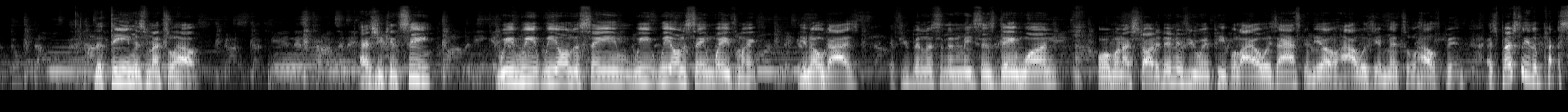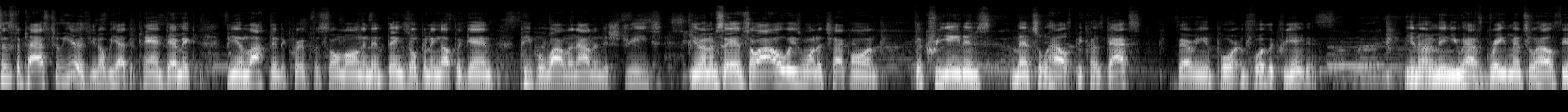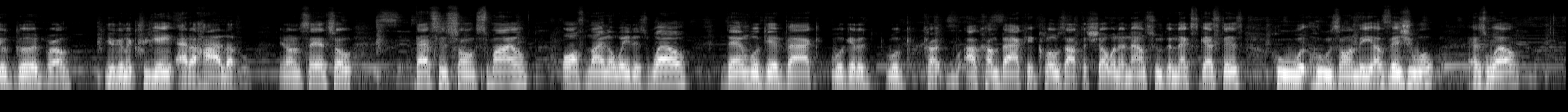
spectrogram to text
the theme is mental health. As you can see, we we we on the same we we on the same wavelength. You know, guys, if you've been listening to me since day one, or when I started interviewing people, I always ask them, "Yo, how has your mental health been?" Especially the since the past two years. You know, we had the pandemic, being locked in the crib for so long, and then things opening up again, people wilding out in the streets. You know what I'm saying? So I always want to check on the creative's mental health because that's very important for the creative. You know what I mean? You have great mental health, you're good, bro. You're gonna create at a high level. You know what I'm saying? So that's his song "Smile" off 908 as well. Then we'll get back. We'll get a. We'll cut. I'll come back and close out the show and announce who the next guest is, who who's on the uh, visual as well,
